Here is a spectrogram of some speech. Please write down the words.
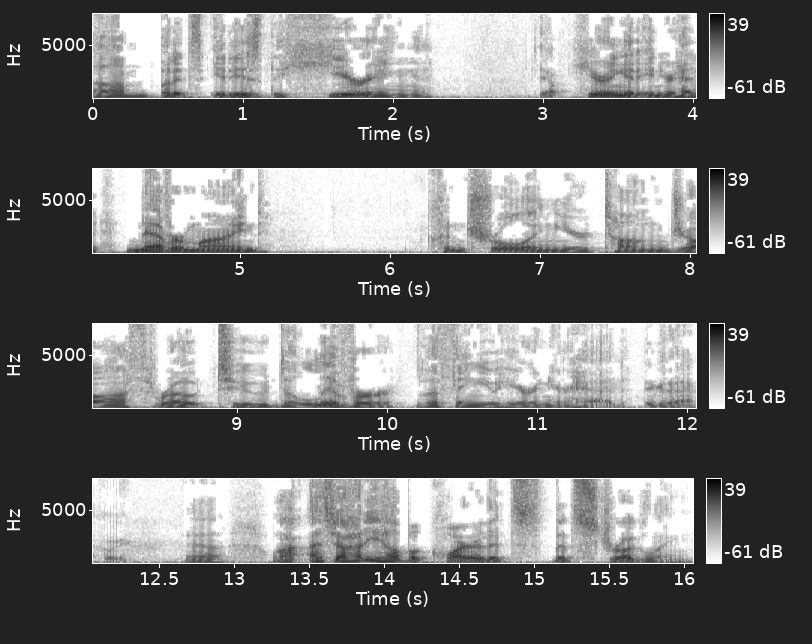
Um, but it's it is the hearing, Yep. hearing it in your head. Never mind controlling your tongue, jaw, throat to deliver the thing you hear in your head. Exactly. Yeah. Well, so how do you help a choir that's that's struggling,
